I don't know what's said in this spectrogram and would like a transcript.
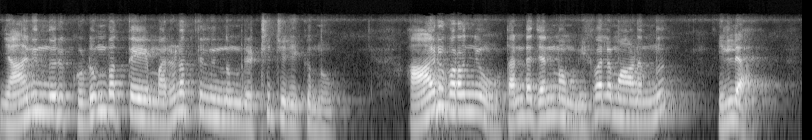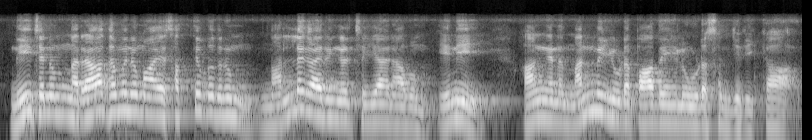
ഞാനിന്നൊരു കുടുംബത്തെ മരണത്തിൽ നിന്നും രക്ഷിച്ചിരിക്കുന്നു. ആര് പറഞ്ഞു തന്റെ ജന്മം വിഫലമാണെന്ന്? ഇല്ല. നീചനും നരാധമനുമായ സത്യവ്രതനും നല്ല കാര്യങ്ങൾ ചെയ്യാനാവും. ഇനി അങ്ങനെ നന്മയുടെ പാതയിലൂടെ സഞ്ചരിക്കാം.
